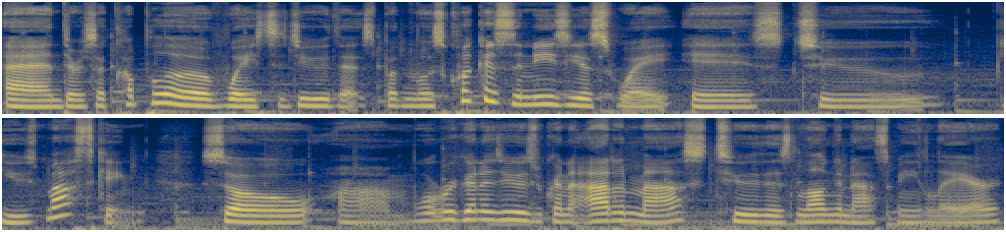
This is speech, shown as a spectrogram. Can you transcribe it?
And there's a couple of ways to do this, but the most quickest and easiest way is to use masking. So um, what we're going to do is we're going to add a mask to this lung anatomy layer.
